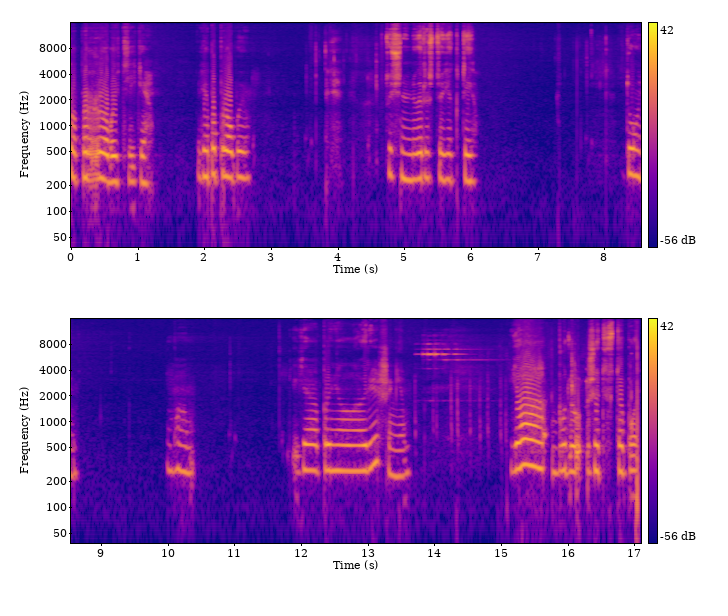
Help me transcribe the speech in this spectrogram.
Попробуй тільки. Я попробую. Точно не виросту, як ти. Донь. Мам, я прийняла рішення. Я буду жити з тобою.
